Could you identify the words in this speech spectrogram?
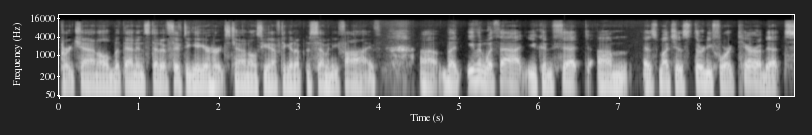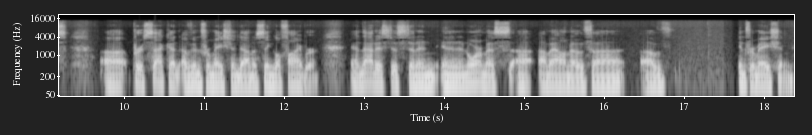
per channel, but then instead of 50 gigahertz channels, you have to get up to 75. Uh, but even with that, you can fit um, as much as 34 terabits uh, per second of information down a single fiber, and that is just an, an enormous uh, amount of uh, of information.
